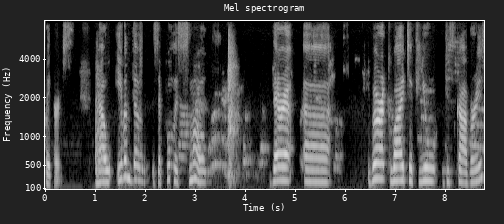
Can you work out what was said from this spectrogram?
papers. Now, even though the pool is small, there were quite a few discoveries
